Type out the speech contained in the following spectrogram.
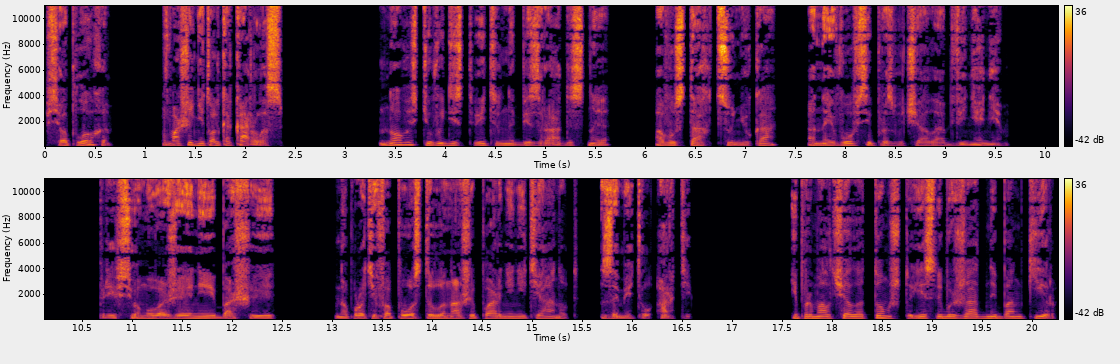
«Все плохо. В машине только Карлос». Новость, увы, действительно безрадостная, а в устах Цунюка она и вовсе прозвучала обвинением. «При всем уважении, Баши, но против апостола наши парни не тянут», — заметил Арти и промолчал о том, что если бы жадный банкир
